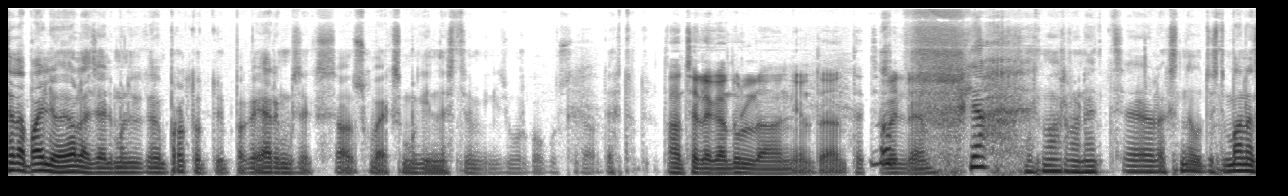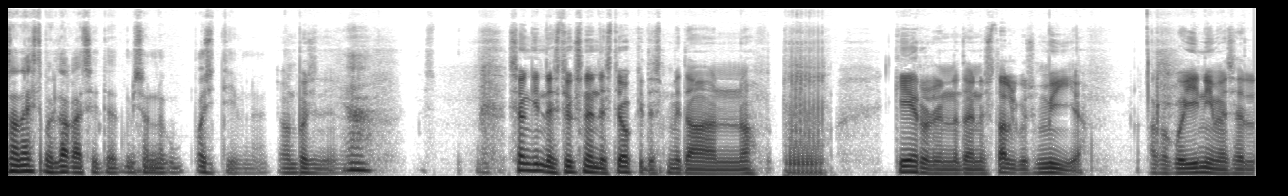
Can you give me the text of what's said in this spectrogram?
seda palju ei ole, see oli mul niisugune prototüüp, aga järgmiseks suveks mul kindlasti on mingi suur kogus seda tehtud. tahad sellega tulla nii-öelda täitsa no, välja, jah? jah, et ma arvan, et see oleks nõudlust, ma olen saanud hästi palju tagasisidet, mis on nagu positiivne. on positiivne? See on kindlasti üks nendest jookidest, mida on noh, keeruline tõenäoliselt alguses müüa. aga kui inimesel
